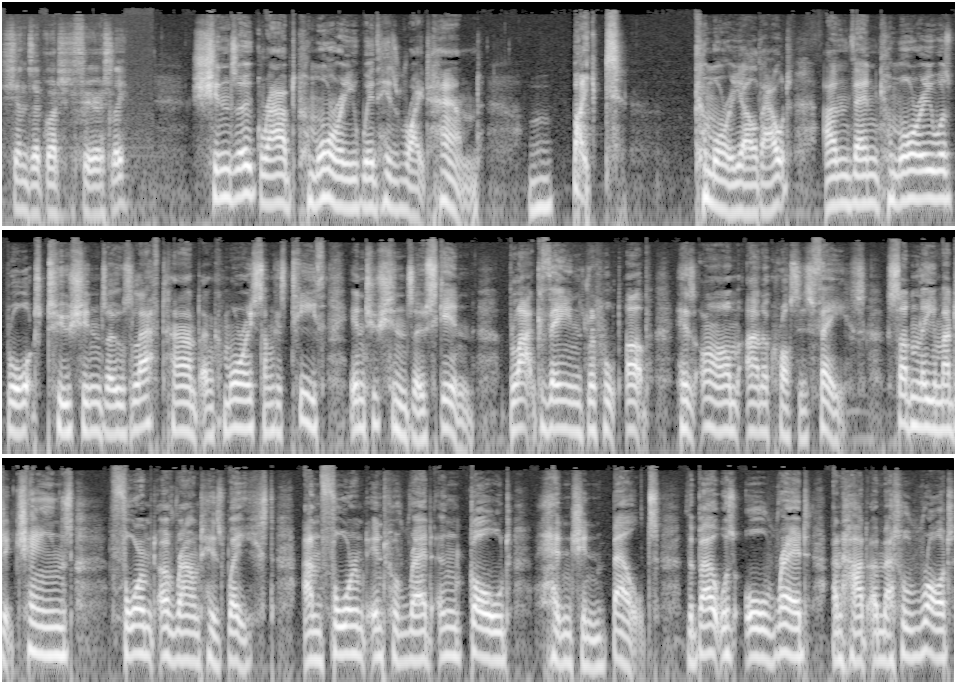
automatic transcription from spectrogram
Shinzo grunted furiously. Shinzo grabbed Komori with his right hand. Bite! Komori yelled out, and then Komori was brought to Shinzo's left hand, and Komori sunk his teeth into Shinzo's skin. Black veins rippled up his arm and across his face. Suddenly, magic chains formed around his waist and formed into a red and gold henshin belt. The belt was all red and had a metal rod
